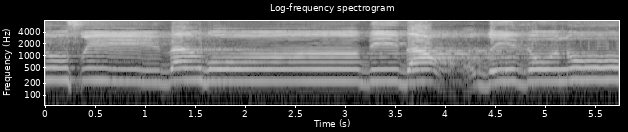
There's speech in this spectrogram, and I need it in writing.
يصيبهم ببعض ذنوبهم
